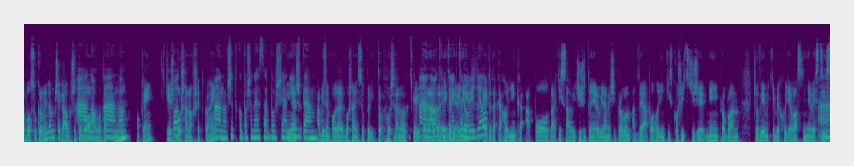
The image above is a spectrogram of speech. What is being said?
To bol súkromný domček, alebo čo to áno, bolo? Alebo tak? Áno, uh-huh. OK. Tiež Pod... Bošano všetko, hej? Áno, všetko Bošano, ja sa Bošia Ináč, nezdám. Aby sme povedali, Bošany sú pri to Bošanoch, keby to áno, náhodou keby to niekto nevedel. nevedel. A je to taká hodinka a pol v Bratislavy, čiže to nerobí najmenší problém a dve a pol hodinky z Košic, čiže není problém. Čo viem, k tebe chodia vlastne nevesty áno, z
